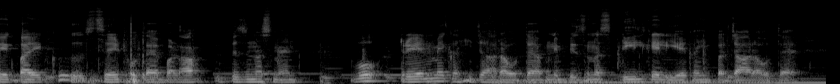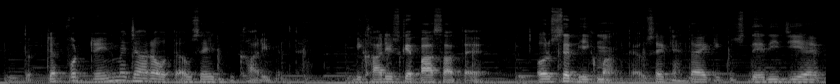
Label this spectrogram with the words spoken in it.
एक बार एक सेठ होता है बड़ा बिजनेसमैन वो ट्रेन में कहीं जा रहा होता है, अपने बिज़नेस डील के लिए कहीं पर जा रहा होता है। तो जब वो ट्रेन में जा रहा होता है, उसे एक भिखारी मिलता है। भिखारी उसके पास आता है और उससे भीख माँगता है। उसे कहता है कि कुछ दे दीजिए,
